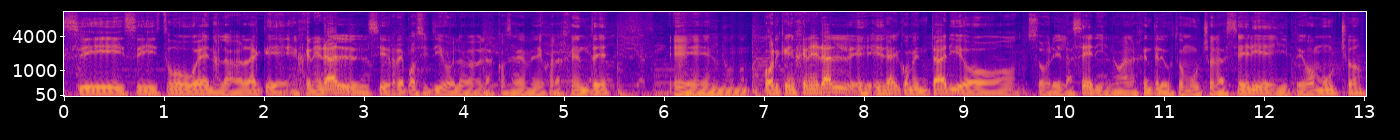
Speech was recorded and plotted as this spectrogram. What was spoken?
Sí, sí, estuvo bueno. La verdad que en general sí, re positivo lo- las cosas que me dijo la gente. Eh, porque en general e- era el comentario sobre la serie, ¿no? A la gente le gustó mucho la serie y pegó mucho.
